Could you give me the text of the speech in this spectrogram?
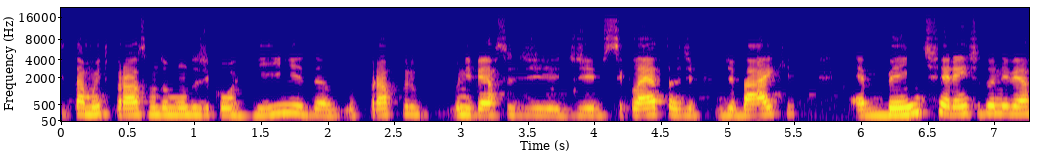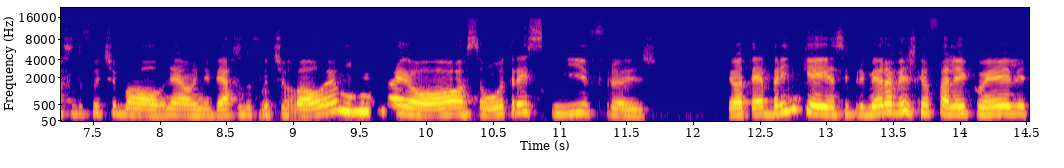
está muito próximo do mundo de corrida, o próprio universo de, de bicicleta, de, de bike, é bem diferente do universo do futebol, né? O universo do futebol é muito maior, são outras cifras. eu até brinquei, assim, primeira vez que eu falei com ele,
